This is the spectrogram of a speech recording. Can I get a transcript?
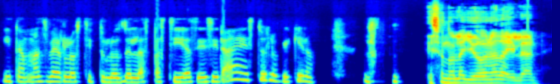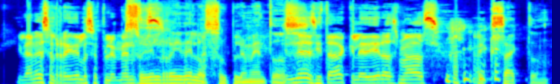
y nada más ver los títulos de las pastillas y decir, ah, esto es lo que quiero. Eso no le ayudó nada a Ilan. Ilan es el rey de los suplementos. Soy el rey de los suplementos. necesitaba que le dieras más. Exacto.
